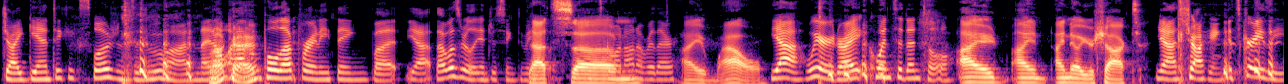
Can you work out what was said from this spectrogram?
gigantic explosions in Wuhan, and I don't Okay. have them pulled up for anything. But yeah, that was really interesting to me. That's It's like, what's going um, on over there. I wow. Yeah, weird, right? Coincidental. I I I know you're shocked. Yeah, it's shocking. It's crazy.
